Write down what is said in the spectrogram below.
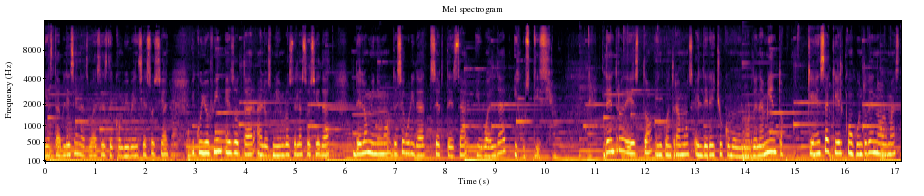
y establecen las bases de convivencia social y cuyo fin es dotar a los miembros de la sociedad de lo mínimo de seguridad, certeza, igualdad y justicia. Dentro de esto encontramos el derecho como un ordenamiento, que es aquel conjunto de normas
